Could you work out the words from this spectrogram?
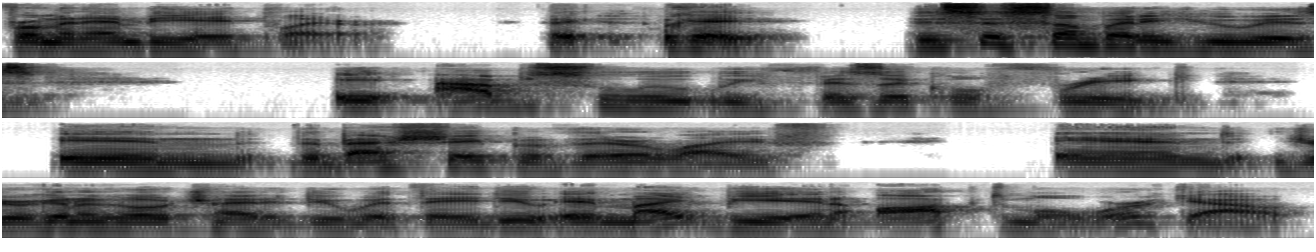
from an NBA player. Okay, this is somebody who is a absolutely physical freak in the best shape of their life and you're going to go try to do what they do. It might be an optimal workout,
